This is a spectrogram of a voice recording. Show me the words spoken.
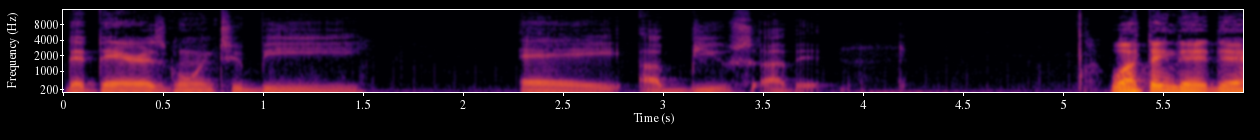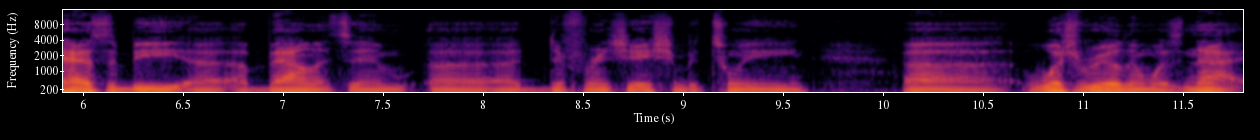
that there is going to be a abuse of it. Well, I think that there has to be a, a balance and uh, a differentiation between uh, what's real and what's not.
